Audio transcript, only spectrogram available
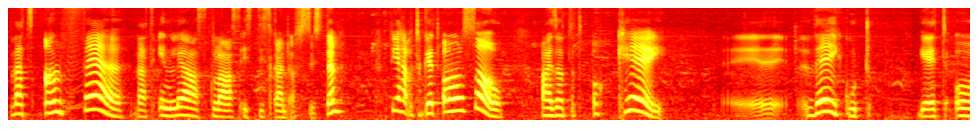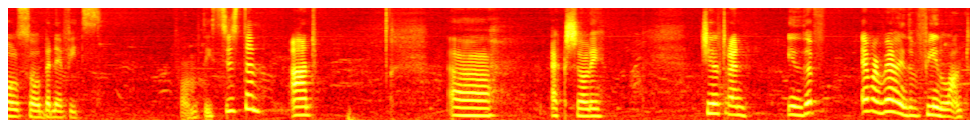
that's unfair that in Lea's class is this kind of system. We have to get also. I thought that okay, eh, they could get also benefits from this system and uh, actually children in the everywhere in the Finland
